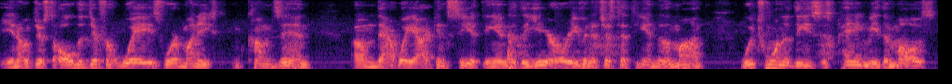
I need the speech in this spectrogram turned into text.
you know, just all the different ways where money comes in. Um, that way, I can see at the end of the year, or even just at the end of the month, which one of these is paying me the most.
